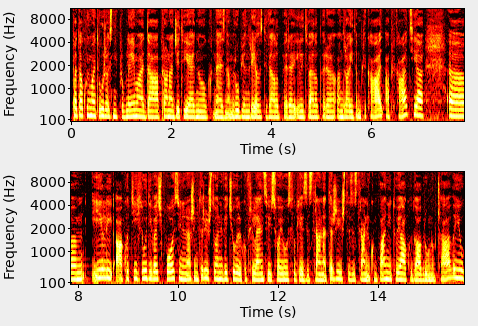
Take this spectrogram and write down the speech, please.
Pa tako imate užasnih problema da pronađete jednog, ne znam, Ruby on Rails developera ili developera Android aplikacija ili ako tih ljudi već postoji na našem tržištu, oni već uveliko freelancaju svoje usluge za strana tržište, za strane kompanije, to jako dobro unovčavaju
